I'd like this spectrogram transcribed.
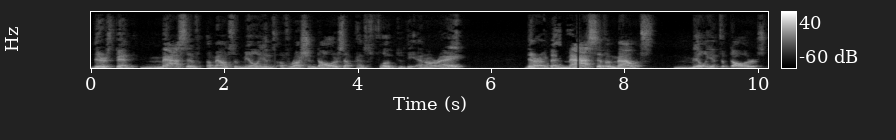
there's been massive amounts of millions of Russian dollars that has flowed through the NRA. There have been massive amounts, millions of dollars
